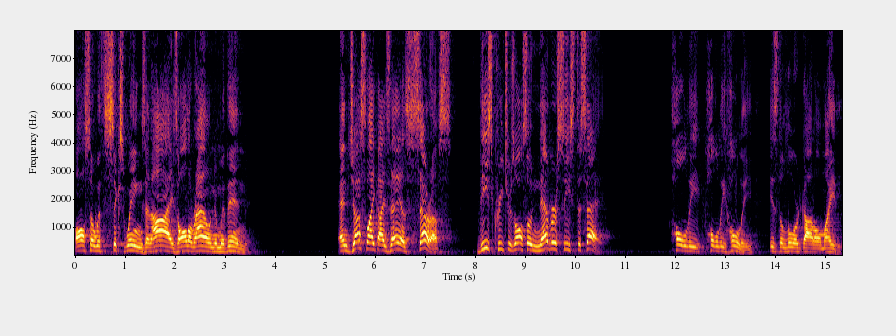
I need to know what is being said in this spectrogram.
also with six wings and eyes all around and within. And just like Isaiah's seraphs, these creatures also never cease to say, Holy, holy, holy is the Lord God Almighty.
